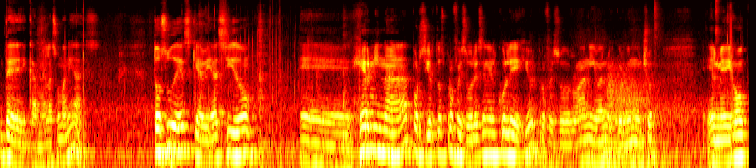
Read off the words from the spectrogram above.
de dedicarme a las humanidades. Tosudez que había sido eh, germinada por ciertos profesores en el colegio, el profesor Aníbal, me acuerdo mucho, él me dijo,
